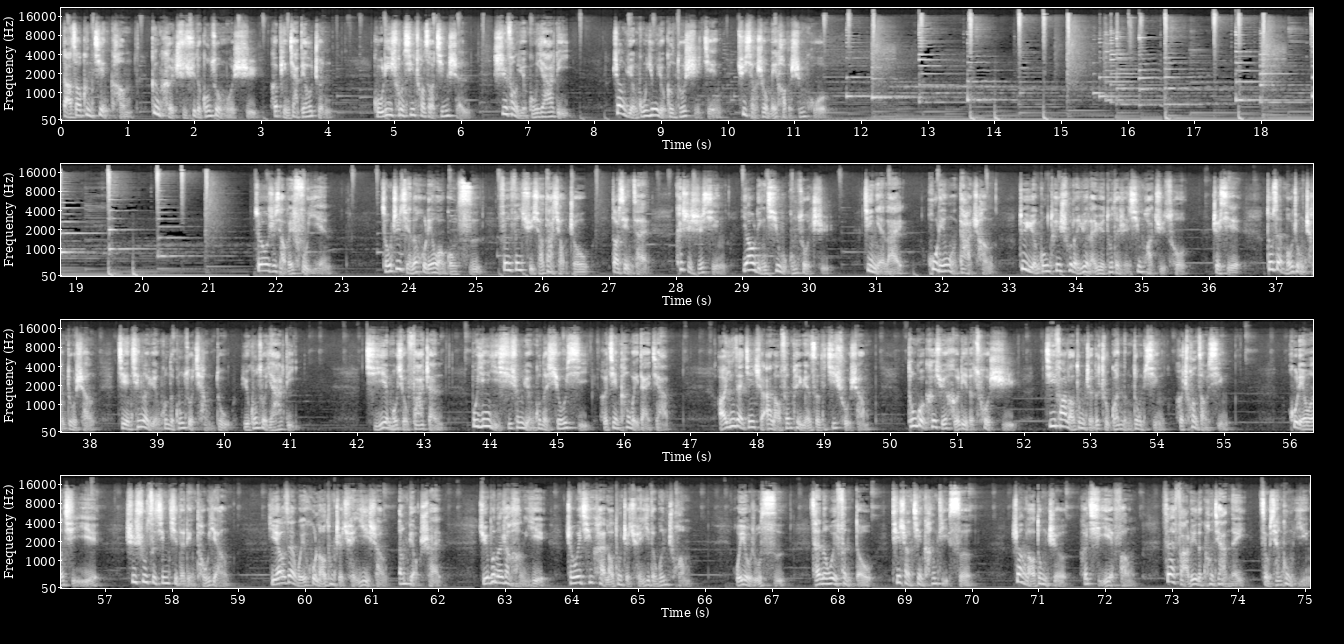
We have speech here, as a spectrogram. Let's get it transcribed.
打造更健康、更可持续的工作模式和评价标准，鼓励创新创造精神，释放员工压力，让员工拥有更多时间去享受美好的生活。最后是小薇复言，从之前的互联网公司纷纷取消大小周，到现在开始实行幺零七五工作制，近年来互联网大厂对员工推出了越来越多的人性化举措，这些都在某种程度上减轻了员工的工作强度与工作压力。企业谋求发展，不应以牺牲员工的休息和健康为代价，而应在坚持按劳分配原则的基础上。通过科学合理的措施，激发劳动者的主观能动性和创造性。互联网企业是数字经济的领头羊，也要在维护劳动者权益上当表率，绝不能让行业成为侵害劳动者权益的温床。唯有如此，才能为奋斗添上健康底色，让劳动者和企业方在法律的框架内走向共赢。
